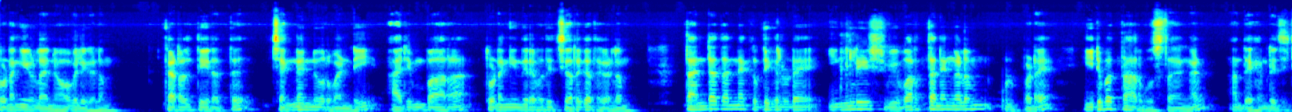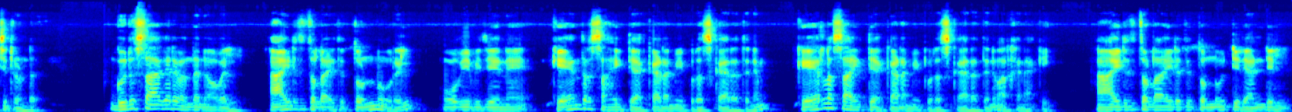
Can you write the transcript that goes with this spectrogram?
തുടങ്ങിയുള്ള നോവലുകളും കടൽ തീരത്ത് ചെങ്ങന്നൂർ വണ്ടി അരിമ്പാറ തുടങ്ങി നിരവധി ചെറുകഥകളും തന്റെ തന്നെ കൃതികളുടെ ഇംഗ്ലീഷ് വിവർത്തനങ്ങളും ഉൾപ്പെടെ ഇരുപത്താറ് പുസ്തകങ്ങൾ അദ്ദേഹം രചിച്ചിട്ടുണ്ട്. ഗുരുസാഗരം എന്ന നോവൽ ആയിരത്തി തൊള്ളായിരത്തി തൊണ്ണൂറിൽ ഒ വി വിജയനെ കേന്ദ്ര സാഹിത്യ അക്കാദമി പുരസ്കാരത്തിനും കേരള സാഹിത്യ അക്കാദമി പുരസ്കാരത്തിനും അർഹനാക്കി. ആയിരത്തി തൊള്ളായിരത്തി തൊണ്ണൂറ്റി രണ്ടിൽ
